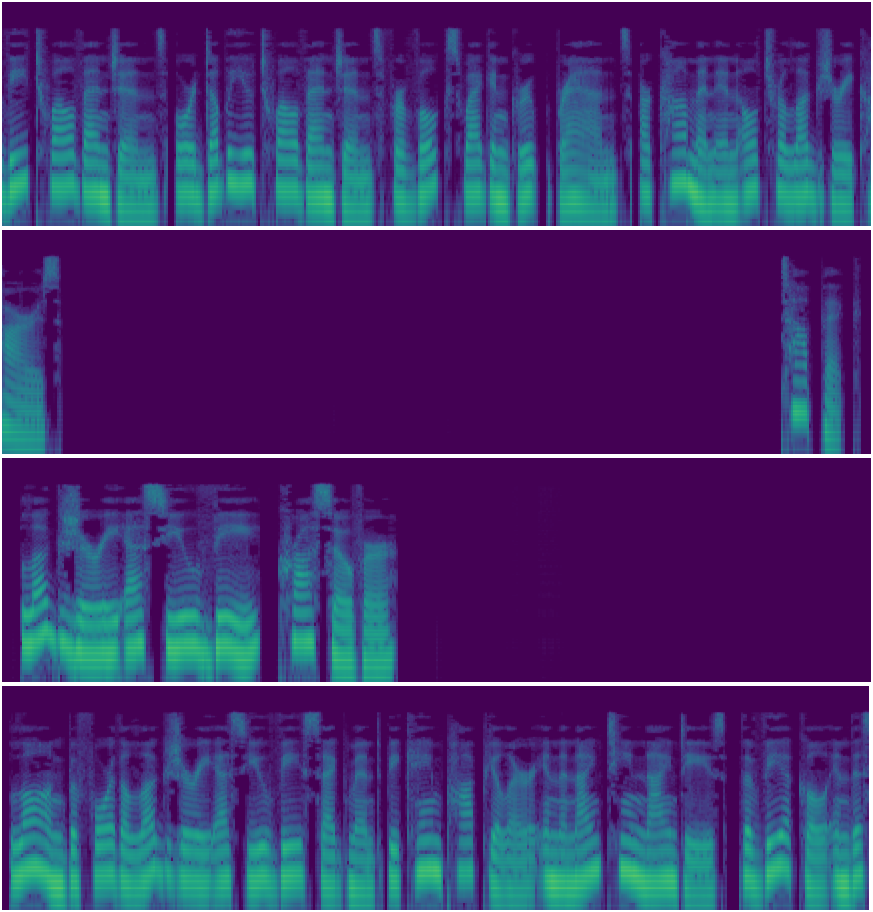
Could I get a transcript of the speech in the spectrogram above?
V12 engines or W12 engines for Volkswagen Group brands are common in ultra-luxury cars. Topic: Luxury SUV crossover. Long before the luxury SUV segment became popular in the 1990s, the vehicle in this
